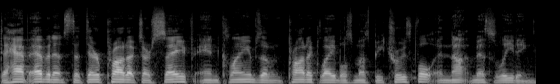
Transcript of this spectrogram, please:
to have evidence that their products are safe, and claims of product labels must be truthful and not misleading.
